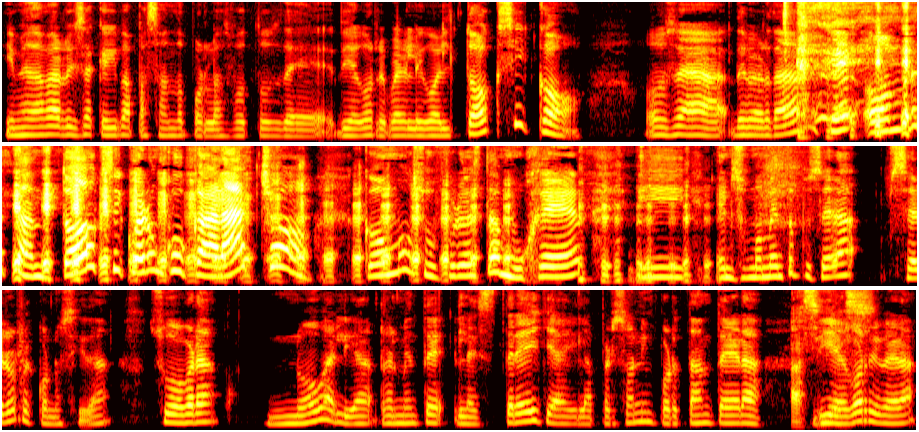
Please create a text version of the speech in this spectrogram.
y me daba risa que iba pasando por las fotos de Diego Rivera y le digo, "El tóxico." O sea, de verdad, qué hombre tan tóxico, era un cucaracho. ¿Cómo sufrió esta mujer? Y en su momento pues era cero reconocida. Su obra no valía realmente la estrella y la persona importante era Diego Rivera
